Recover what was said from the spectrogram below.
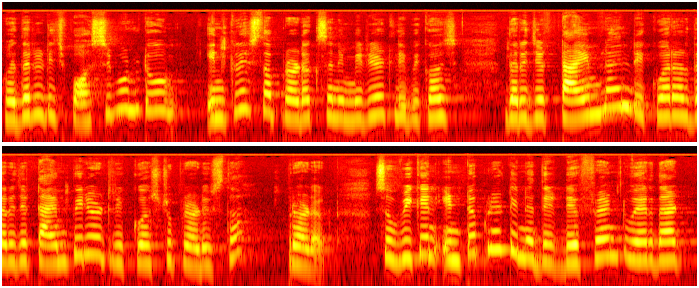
whether it is possible to increase the production immediately because there is a timeline required or there is a time period required to produce the product. So, we can interpret in a different way that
